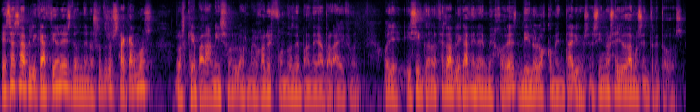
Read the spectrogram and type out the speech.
Esas aplicaciones donde nosotros sacamos los que para mí son los mejores fondos de pantalla para iPhone. Oye, y si conoces aplicaciones mejores, dilo en los comentarios, así nos ayudamos entre todos.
